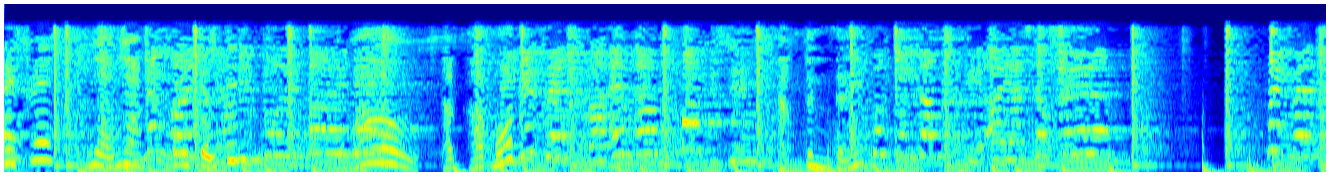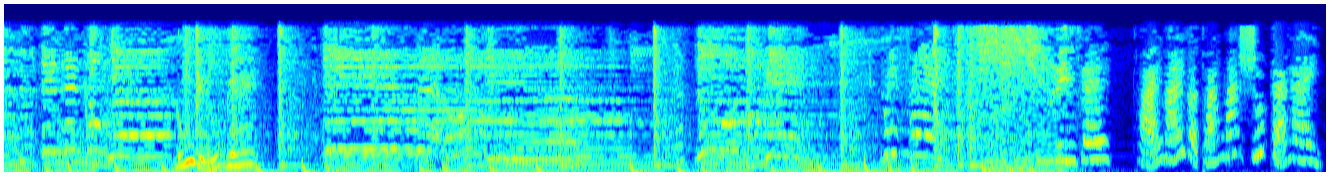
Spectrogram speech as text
Refresh nhẹ nhàng đầy tự tin. Wow, thật hợp mốt. Thật tinh tế. Đúng điệu ghê. Refresh, thoải mái và thoáng mát suốt cả ngày.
